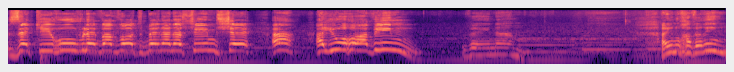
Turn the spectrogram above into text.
זה קירוב לבבות בין אנשים שהיו אוהבים ואינם. היינו חברים,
